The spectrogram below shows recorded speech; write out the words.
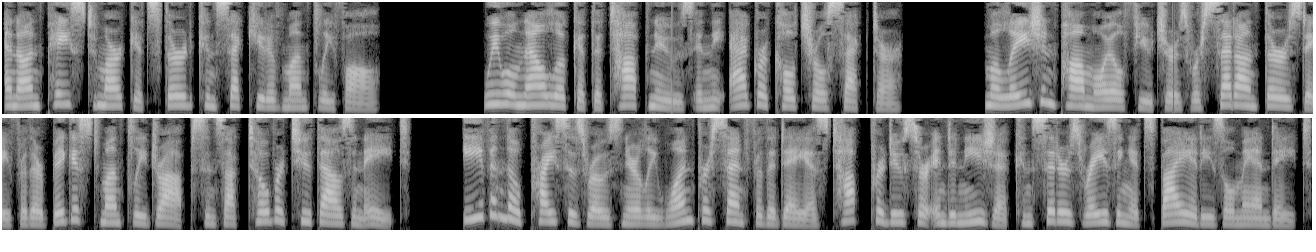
and on pace to mark its third consecutive monthly fall. We will now look at the top news in the agricultural sector. Malaysian palm oil futures were set on Thursday for their biggest monthly drop since October 2008, even though prices rose nearly 1% for the day as top producer Indonesia considers raising its biodiesel mandate.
